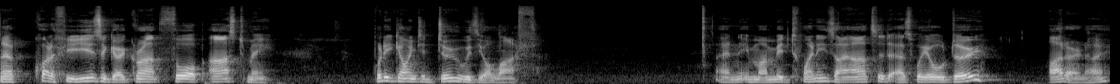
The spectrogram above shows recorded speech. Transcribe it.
Now, quite a few years ago, Grant Thorpe asked me, What are you going to do with your life? And in my mid 20s, I answered, as we all do, I don't know.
